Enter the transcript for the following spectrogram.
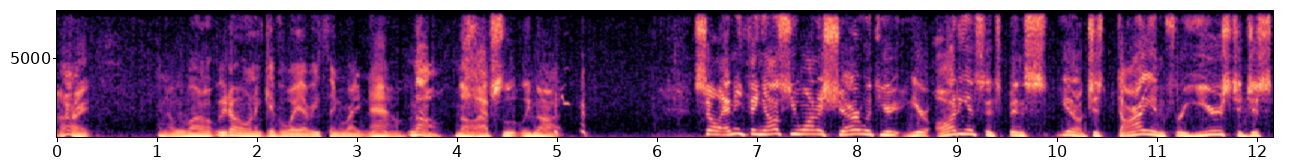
All right. You know, we want we don't want to give away everything right now. No, no, absolutely not. so, anything else you want to share with your your audience that's been, you know, just dying for years to just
